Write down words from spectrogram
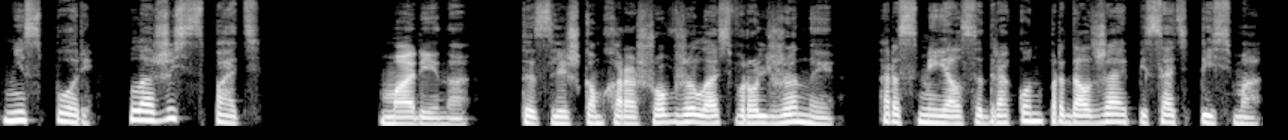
не спорь, ложись спать». «Марина, ты слишком хорошо вжилась в роль жены», — рассмеялся дракон, продолжая писать письма.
